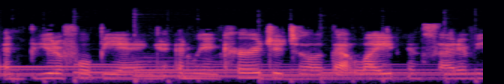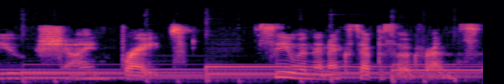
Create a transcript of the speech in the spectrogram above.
and beautiful being, and we encourage you to let that light inside of you shine bright. See you in the next episode, friends.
